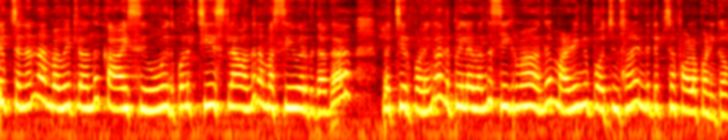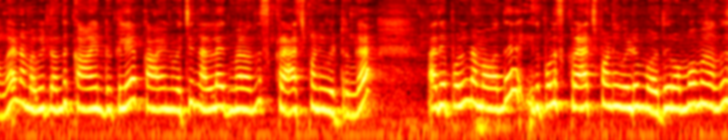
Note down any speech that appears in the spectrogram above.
டிப்ஸ் என்ன நம்ம வீட்டில் வந்து காய் சீவும். இது போல் சீஸ்லாம் வந்து நம்ம சீவுறதுக்காக வச்சுருப்போம். இல்லைங்க அந்த பில்லர் வந்து சீக்கிரமாக வந்து மழுங்கி போச்சுன்னு சொன்னால் இந்த டிப்ஸை ஃபாலோ பண்ணிக்கோங்க. நம்ம வீட்டில் வந்து காயின் இருக்கு இல்லையா? காயின் வச்சு நல்லா இது மேலே வந்து ஸ்க்ராச் பண்ணி விட்டுருங்க. அதே போல் நம்ம வந்து இது போல் ஸ்க்ராச் பண்ணி விடும்போது ரொம்பவுமே வந்து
